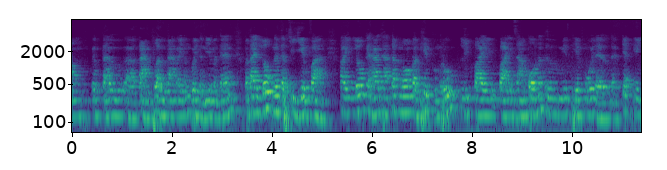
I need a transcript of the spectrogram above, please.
ង់ទៅទៅតាមផ្លូវតាមអីហ្នឹងវេទនាមែនទែនប៉ុន្តែលោកនៅតែព្យាយាមបាទ ហើយលោកគេហៅថាដឹកនាំដោយភាពគំរូ lead by by example ហ្នឹងគឺមានភាពមួយដែលដែលតាក់ទាញ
